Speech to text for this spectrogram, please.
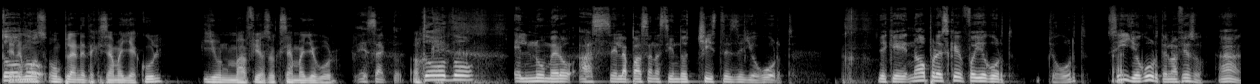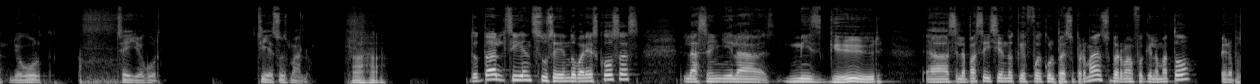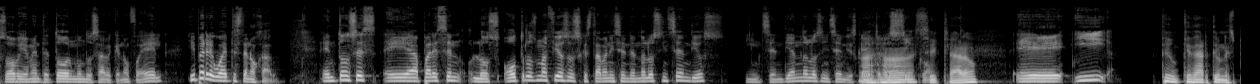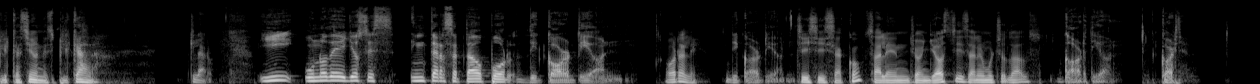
todo... Tenemos un planeta que se llama Yakul y un mafioso que se llama Yogur. Exacto. Todo el número se la pasan haciendo chistes de yogurt. De que, no, pero es que fue yogurt. ¿Yogurt? Sí, Ah. yogurt, el mafioso. Ah, yogurt. Sí, yogurt. Sí, eso es malo. Ajá. Total, siguen sucediendo varias cosas. La señora Miss Good ah, se la pasa diciendo que fue culpa de Superman. Superman fue quien lo mató. Pero pues obviamente todo el mundo sabe que no fue él. Y Perry White está enojado. Entonces eh, aparecen los otros mafiosos que estaban incendiando los incendios. Incendiando los incendios, los Ajá, hocico. sí, claro. Eh, y Tengo que darte una explicación explicada. Claro. Y uno de ellos es interceptado por The Guardian. Órale. The Guardian. Sí, sí, sacó. Salen John Justice, salen muchos lados. Guardian. Guardian.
